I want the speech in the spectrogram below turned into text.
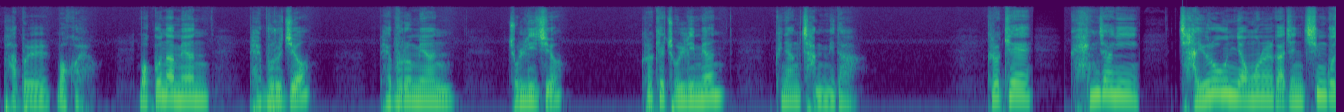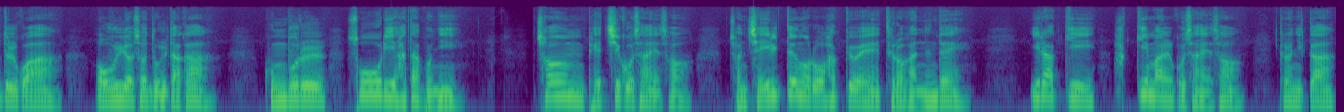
밥을 먹어요. 먹고 나면 배부르죠? 배부르면 졸리지요? 그렇게 졸리면 그냥 잡니다. 그렇게 굉장히 자유로운 영혼을 가진 친구들과 어울려서 놀다가 공부를 소홀히 하다 보니 처음 배치고사에서 전체 1등으로 학교에 들어갔는데 1학기 학기말 고사에서 그러니까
